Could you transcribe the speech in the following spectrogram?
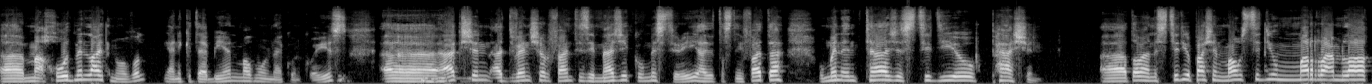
آه مأخوذ من light novel يعني كتابيا مضمون إنه يكون كويس. آه action adventure fantasy magic و mystery هذه تصنيفاته. ومن إنتاج استديو باشن آه طبعا استديو باشن ما هو استديو مرة عملاق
